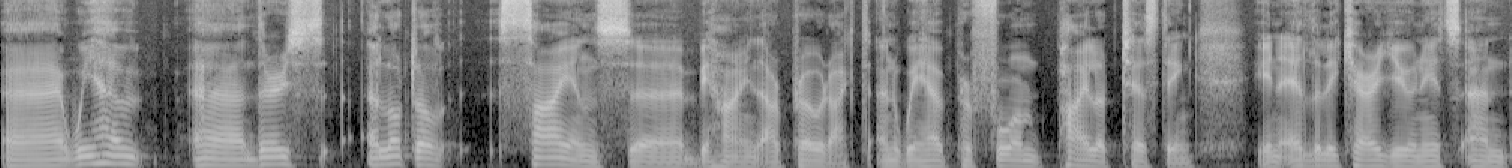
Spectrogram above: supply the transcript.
Uh, we have. Uh, there is a lot of science uh, behind our product, and we have performed pilot testing in elderly care units and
